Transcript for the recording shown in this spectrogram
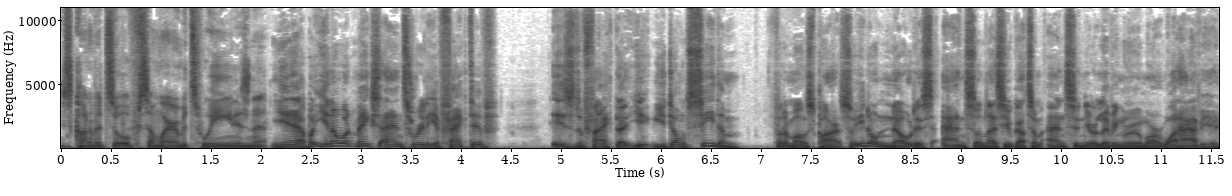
it's kind of a sort of somewhere in between, isn't it? Yeah, but you know what makes ants really effective is the fact that you, you don't see them for the most part. So you don't notice ants unless you've got some ants in your living room or what have you.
